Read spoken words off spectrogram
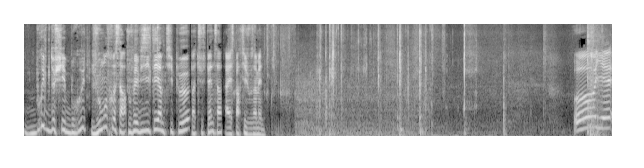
brut de chez brut. Je vous montre ça, je vous fais visiter un petit peu, pas de suspense hein. Allez c'est parti, je vous amène. Oh yeah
